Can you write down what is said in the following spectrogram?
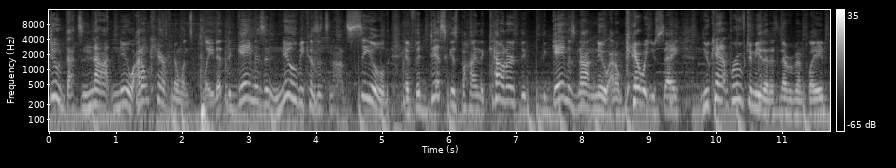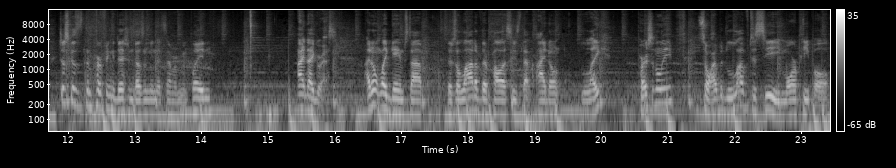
Dude, that's not new. I don't care if no one's played it. The game isn't new because it's not sealed. If the disc is behind the counter, the, the game is not new. I don't care what you say. You can't prove to me that it's never been played. Just because it's in perfect condition doesn't mean it's never been played. I digress. I don't like GameStop. There's a lot of their policies that I don't like personally, so I would love to see more people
